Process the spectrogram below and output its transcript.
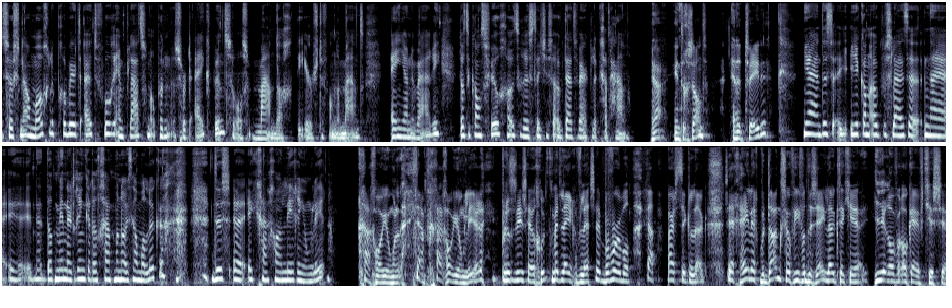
zo snel mogelijk probeert uit te voeren. in plaats van op een soort eikpunt, zoals maandag, de eerste van de maand, 1 januari. dat de kans veel groter is dat je ze ook daadwerkelijk gaat halen. Ja, interessant. En het tweede? Ja, dus eh, je kan ook besluiten, nou ja, eh, dat minder drinken, dat gaat me nooit helemaal lukken. Dus eh, ik ga gewoon leren jong leren. Ga gewoon jong, ja, ga gewoon jong leren. Precies, heel goed. Met lege flessen bijvoorbeeld. Ja, hartstikke leuk. Zeg, heel erg bedankt Sophie van der Zee. Leuk dat je hierover ook eventjes eh,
